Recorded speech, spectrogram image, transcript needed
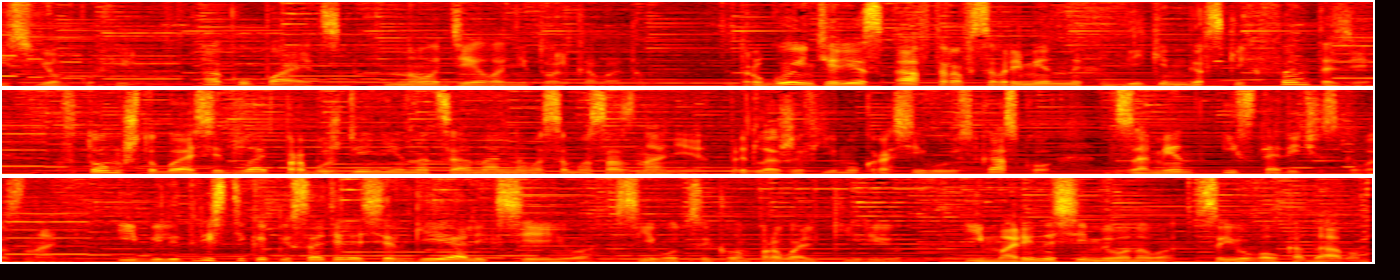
и съемку фильмов. Окупается. Но дело не только в этом. Другой интерес авторов современных викинговских фэнтези том, чтобы оседлать пробуждение национального самосознания, предложив ему красивую сказку взамен исторического знания. И билетристика писателя Сергея Алексеева с его циклом про Валькирию, и Марина Семенова с ее волкодавом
